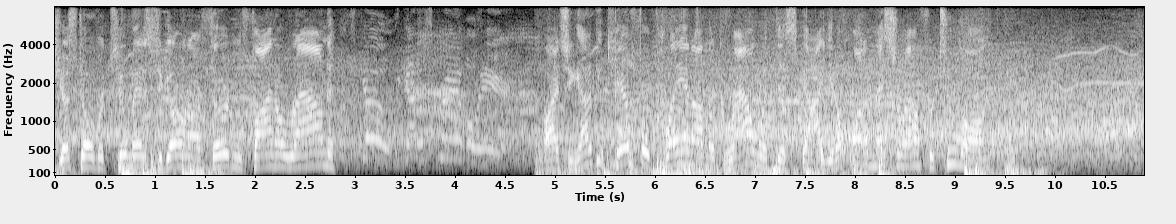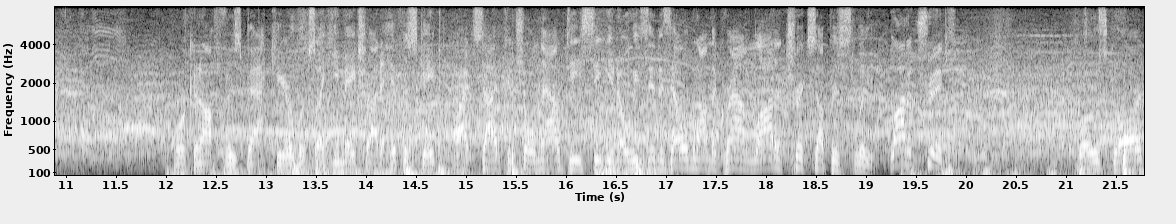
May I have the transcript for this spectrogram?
Just over two minutes to go in our third and final round. Let's go. We got to scramble here. All right, so you got to be careful playing on the ground with this guy. You don't want to mess around for too long. Working off of his back here. Looks like he may try to hip escape. All right, side control now, DC. You know he's in his element on the ground. A lot of tricks up his sleeve. A lot of tricks. Close guard.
